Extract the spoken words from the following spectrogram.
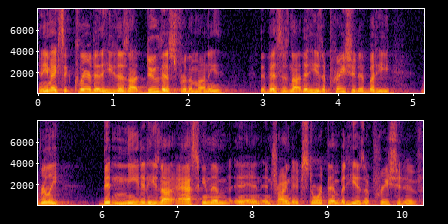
And he makes it clear that he does not do this for the money, that this is not that he's appreciative, but he really didn't need it. He's not asking them and, and trying to extort them, but he is appreciative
